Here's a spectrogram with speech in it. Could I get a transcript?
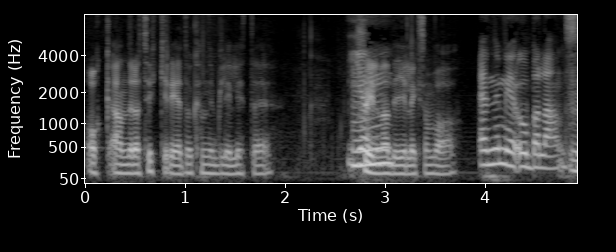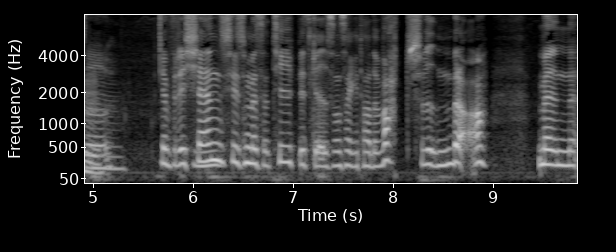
och andra tycker det, då kan det bli lite Ja. skillnad i liksom vad... Ännu mer obalans i... Mm. Ja för det känns ju som en så typisk grej som säkert hade varit svinbra. Men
